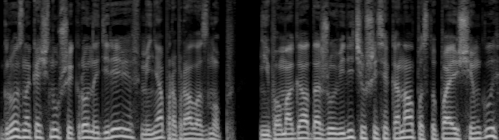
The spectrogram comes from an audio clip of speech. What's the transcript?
грозно качнувший кроны деревьев, меня пробрал озноб. Не помогал даже увеличившийся канал поступающей мглы.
